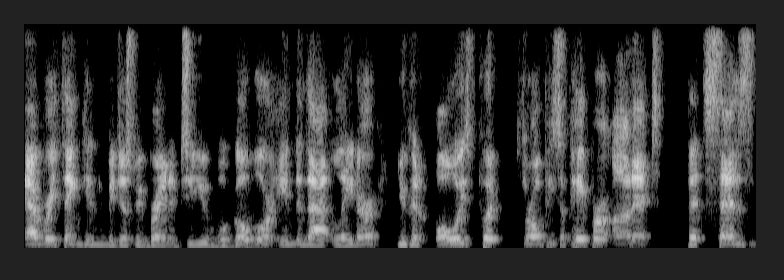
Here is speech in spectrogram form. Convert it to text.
everything can be just be branded to you. We'll go more into that later. You can always put throw a piece of paper on it that says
